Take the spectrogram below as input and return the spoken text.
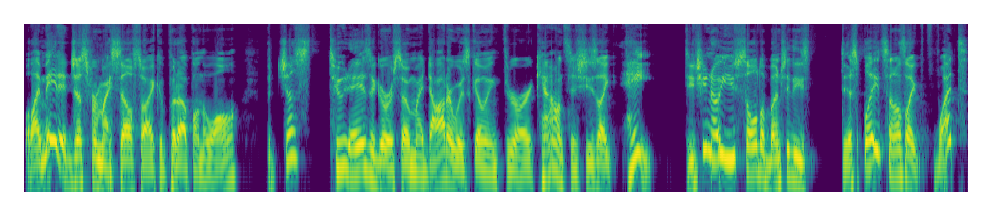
Well, I made it just for myself so I could put up on the wall. But just two days ago or so, my daughter was going through our accounts and she's like, Hey, did you know you sold a bunch of these displates? And I was like, what?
